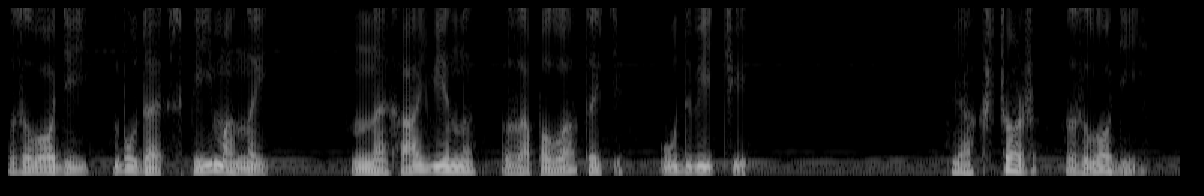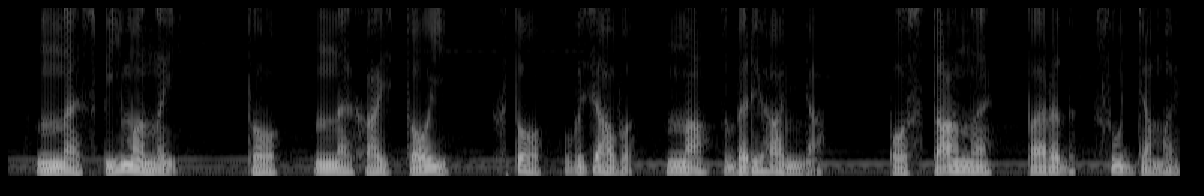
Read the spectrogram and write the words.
злодій буде спійманий, нехай він заплатить удвічі. Якщо ж злодій не спійманий, то нехай той, хто взяв на зберігання, постане перед суддями,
